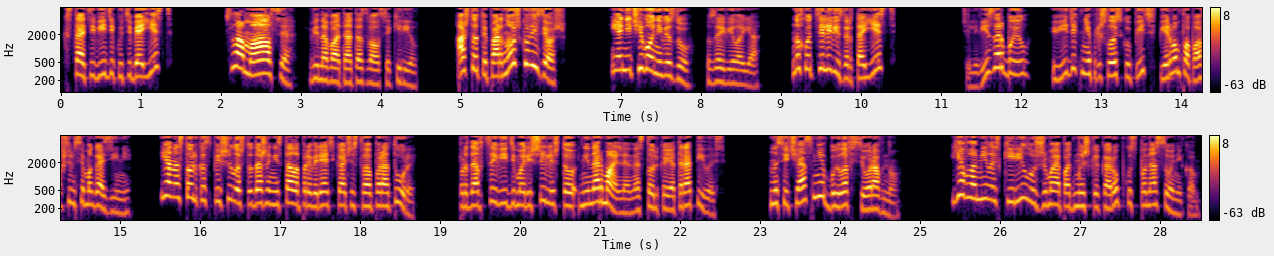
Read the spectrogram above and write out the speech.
кстати, видик у тебя есть?» «Сломался», — виновато отозвался Кирилл. «А что, ты порнушку везешь?» «Я ничего не везу», — заявила я. «Но хоть телевизор-то есть?» Телевизор был, Видик мне пришлось купить в первом попавшемся магазине. Я настолько спешила, что даже не стала проверять качество аппаратуры. Продавцы, видимо, решили, что ненормально, настолько я торопилась. Но сейчас мне было все равно. Я вломилась к Кириллу, сжимая под мышкой коробку с панасоником.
